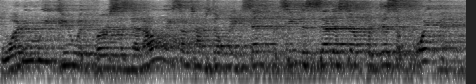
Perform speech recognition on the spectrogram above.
What do we do with verses that not only sometimes don't make sense, but seem to set us up for disappointment?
